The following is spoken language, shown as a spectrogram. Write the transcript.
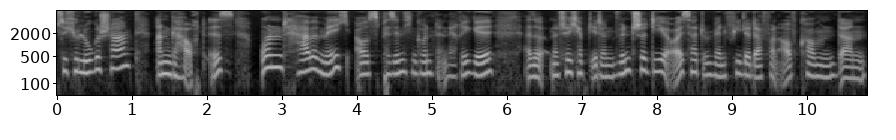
psychologischer angehaucht ist und habe mich aus persönlichen Gründen in der Regel, also natürlich habt ihr dann Wünsche, die ihr äußert und wenn viele davon aufkommen, dann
